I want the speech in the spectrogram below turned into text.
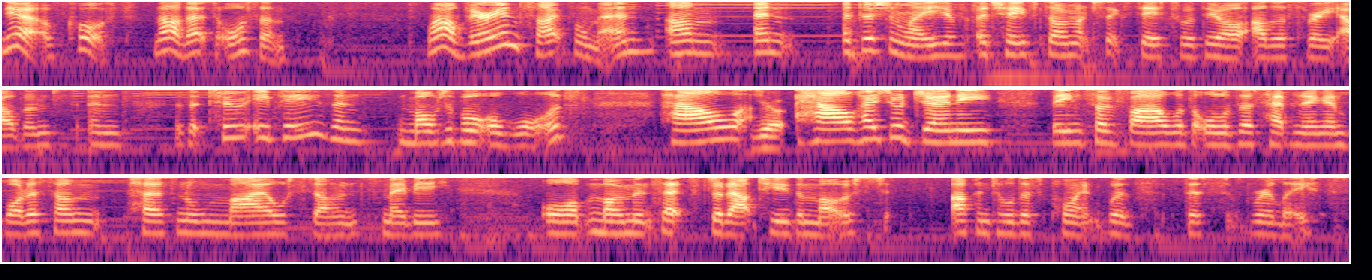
Yeah, of course. No, that's awesome. Wow, very insightful, man. Um, and additionally, you've achieved so much success with your other three albums, and is it two EPs and multiple awards? How Yep. how has your journey been so far with all of this happening, and what are some personal milestones, maybe, or moments that stood out to you the most up until this point with this release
